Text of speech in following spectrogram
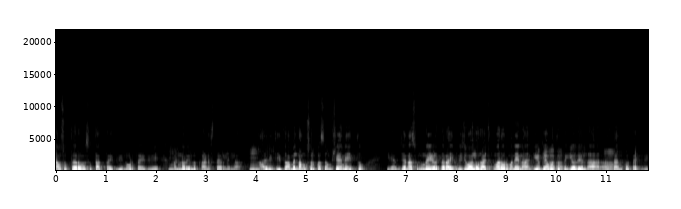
ನಾವು ಸುತ್ತ ಸುತ್ತಾಕ್ತಾ ಇದ್ವಿ ನೋಡ್ತಾ ಇದ್ವಿ. ಅಣ್ಣವ್ರು ಎಲ್ಲೂ ಕಾಣಿಸ್ತಾ ಇರಲಿಲ್ಲ. ಆ ರೀತಿ ಇತ್ತು. ಆಮೇಲೆ ನಮಗೆ ಸ್ವಲ್ಪ ಸಂಶಯನೇ ಇತ್ತು. ಇದೇನು ಜನ ಸುಮ್ಮನೆ ಹೇಳ್ತಾರ? ಇದು ನಿಜವಾಗ್ಲೂ ರಾಜ್ಕುಮಾರ್ ಅವ್ರ ಮನೇನ? ಗೇಟ್ ಯಾವತ್ತೂ ತೆಗಿಯೋದೇ ಇಲ್ಲ ಅಂತ ಅನ್ಕೋತಾ ಇದ್ವಿ.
